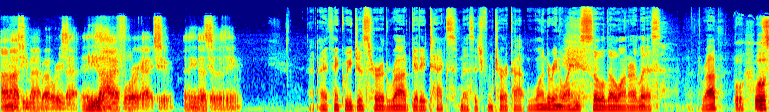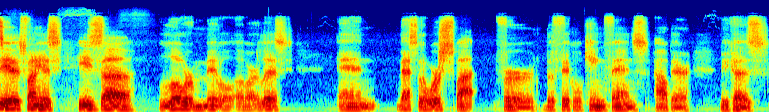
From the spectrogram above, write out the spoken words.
I'm not too mad about where he's at. I think he's a high floor guy too. I think that's the other thing. I think we just heard Rob get a text message from Turcotte wondering why he's so low on our list. Rob? Well, well, see, it's funny is he's uh, lower middle of our list, and that's the worst spot for the fickle King fans out there because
